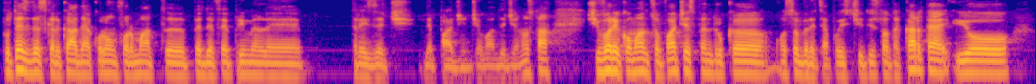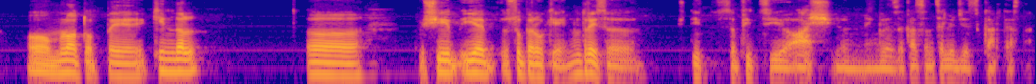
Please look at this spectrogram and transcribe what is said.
Puteți descărca de acolo în format PDF primele 30 de pagini, ceva de genul ăsta și vă recomand să o faceți pentru că o să vreți apoi să citiți toată cartea. Eu am luat-o pe Kindle uh, și e super ok. Nu trebuie să știți să fiți ași în engleză ca să înțelegeți cartea asta.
